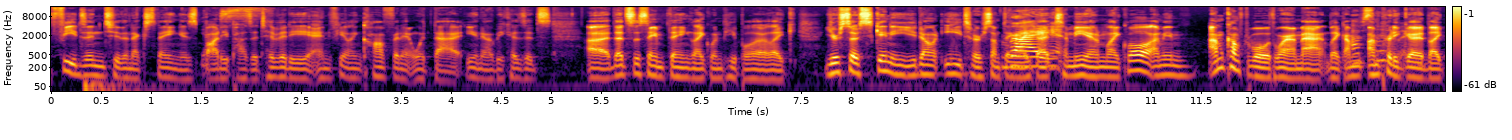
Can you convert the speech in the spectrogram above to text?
feeds into the next thing is body positivity and feeling confident with that, you know, because it's uh, that's the same thing like when people are like you're so skinny you don't eat or something like that to me and I'm like, well, I mean, I'm comfortable with where I'm at. Like I'm I'm pretty good. Like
